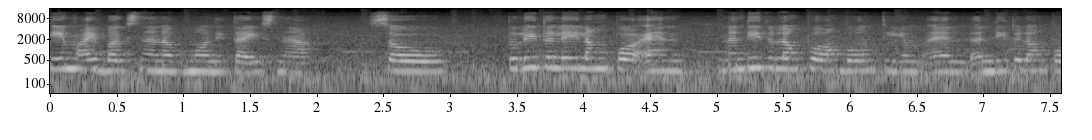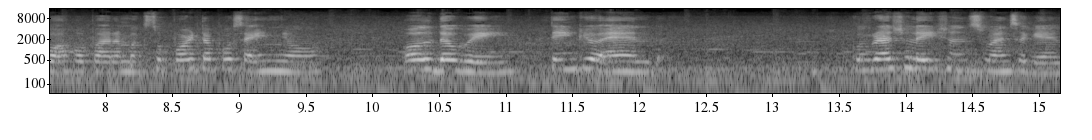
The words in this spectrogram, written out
Team iBags na nag-monetize na. So, tuloy-tuloy lang po and nandito lang po ang buong team and andito lang po ako para magsuporta po sa inyo all the way. Thank you and congratulations once again.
